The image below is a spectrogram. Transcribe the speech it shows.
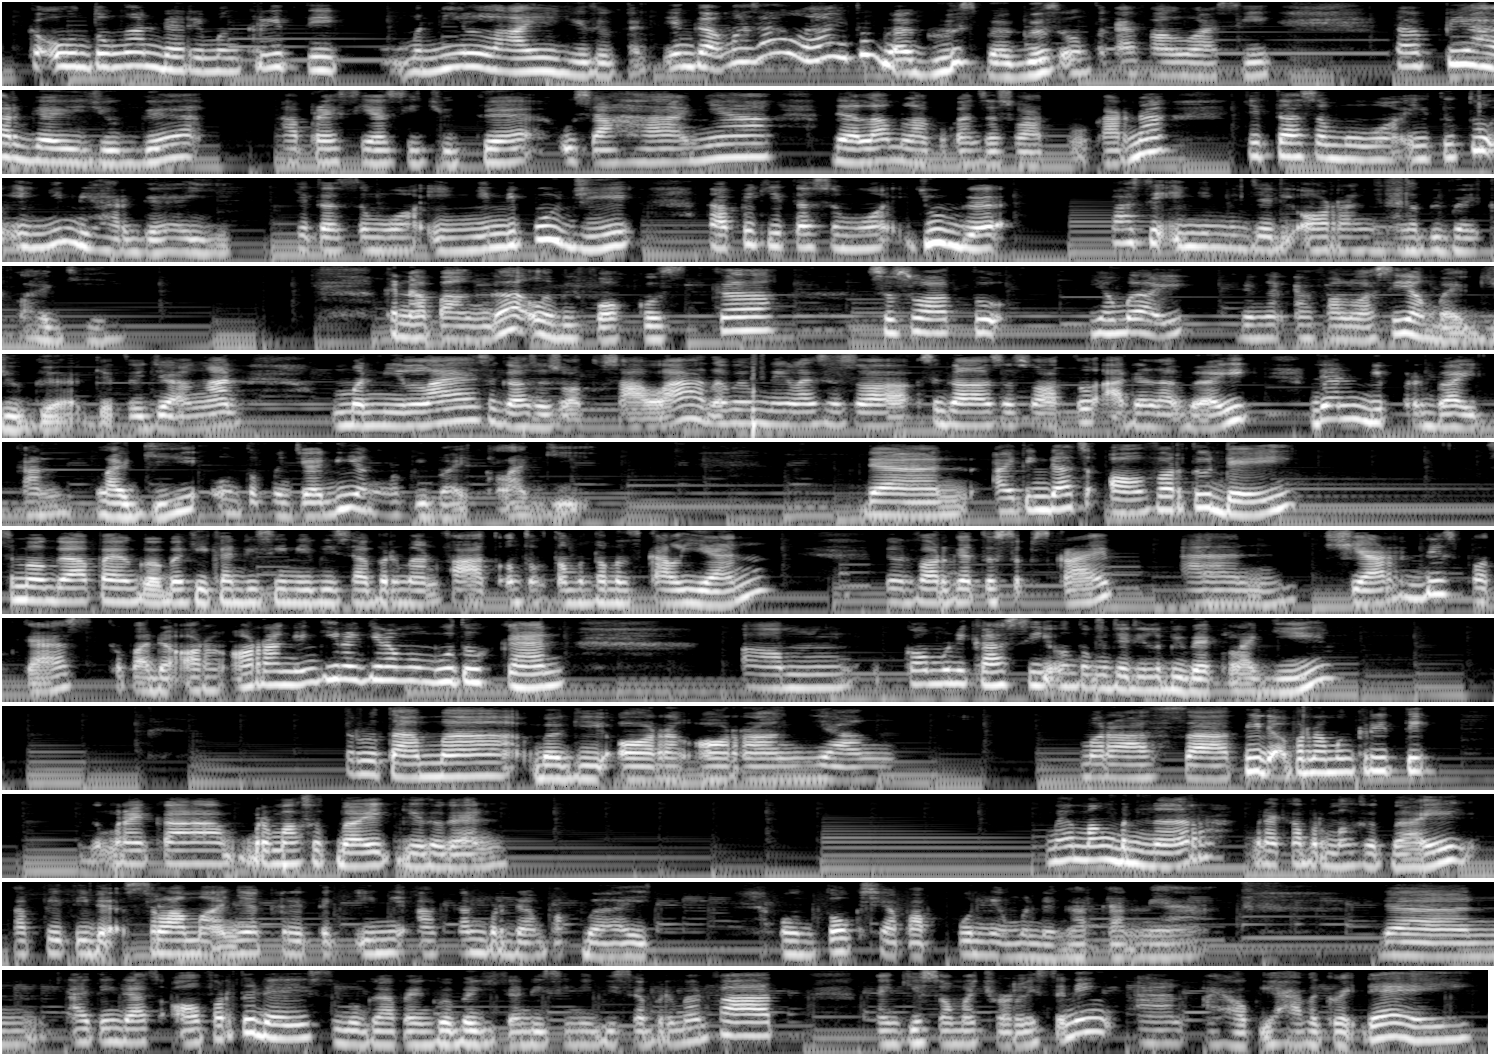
keuntungan dari mengkritik, menilai gitu kan, ya nggak masalah, itu bagus, bagus untuk evaluasi. Tapi hargai juga apresiasi juga usahanya dalam melakukan sesuatu. Karena kita semua itu tuh ingin dihargai kita semua ingin dipuji tapi kita semua juga pasti ingin menjadi orang yang lebih baik lagi. Kenapa enggak lebih fokus ke sesuatu yang baik dengan evaluasi yang baik juga gitu. Jangan menilai segala sesuatu salah tapi menilai sesuatu, segala sesuatu adalah baik dan diperbaikan lagi untuk menjadi yang lebih baik lagi. Dan I think that's all for today. Semoga apa yang gue bagikan di sini bisa bermanfaat untuk teman-teman sekalian. Don't forget to subscribe and share this podcast kepada orang-orang yang kira-kira membutuhkan um, komunikasi untuk menjadi lebih baik lagi terutama bagi orang-orang yang merasa tidak pernah mengkritik mereka bermaksud baik gitu kan memang benar mereka bermaksud baik tapi tidak selamanya kritik ini akan berdampak baik untuk siapa pun yang mendengarkannya dan I think that's all for today. Semoga apa yang gue bagikan di sini bisa bermanfaat. Thank you so much for listening and I hope you have a great day.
